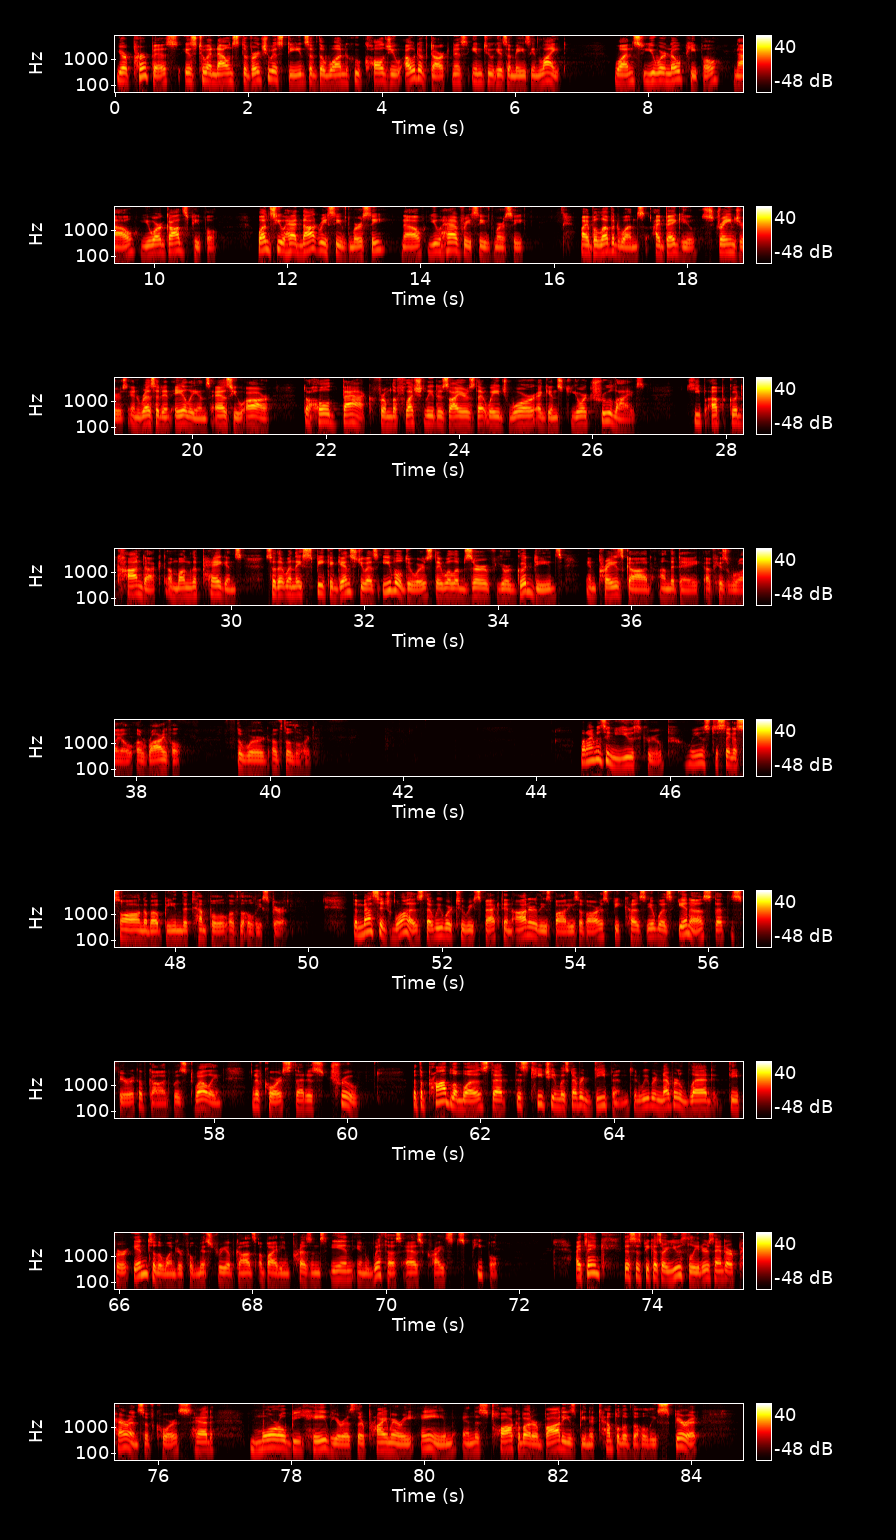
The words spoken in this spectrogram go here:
Your purpose is to announce the virtuous deeds of the one who called you out of darkness into his amazing light. Once you were no people, now you are God's people. Once you had not received mercy, now you have received mercy. My beloved ones, I beg you, strangers and resident aliens as you are, to hold back from the fleshly desires that wage war against your true lives. Keep up good conduct among the pagans, so that when they speak against you as evildoers, they will observe your good deeds and praise God on the day of his royal arrival. The word of the Lord. When I was in youth group, we used to sing a song about being the temple of the Holy Spirit. The message was that we were to respect and honor these bodies of ours because it was in us that the Spirit of God was dwelling. And of course, that is true. But the problem was that this teaching was never deepened, and we were never led deeper into the wonderful mystery of God's abiding presence in and with us as Christ's people. I think this is because our youth leaders and our parents, of course, had moral behavior as their primary aim, and this talk about our bodies being a temple of the Holy Spirit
